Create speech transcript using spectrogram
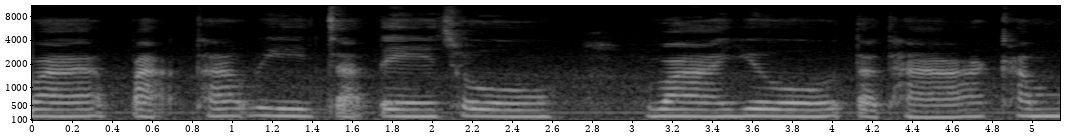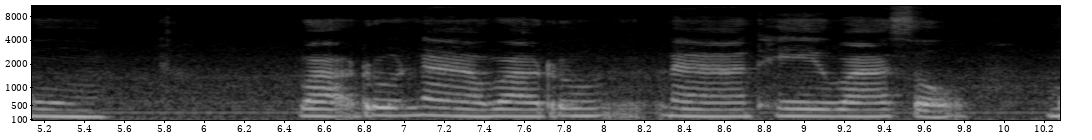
วาปะทวีจะเตโช วาโยตถาคมุงวารุณาวารุณาเทวาโส โม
